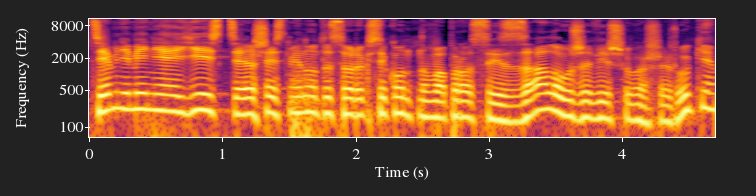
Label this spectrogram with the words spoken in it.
Тем не менее, есть э, 6 минут и 40 секунд на вопросы из зала. Уже вижу ваши руки.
